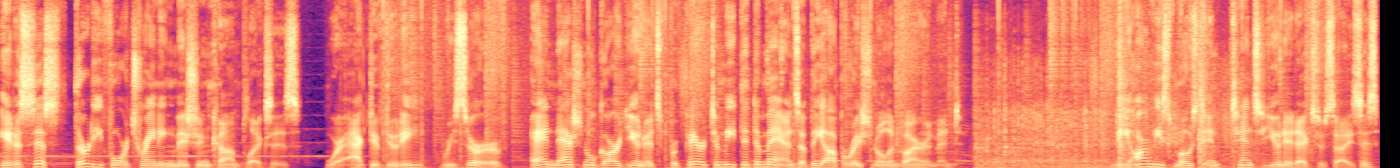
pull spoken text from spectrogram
It assists 34 training mission complexes where active duty, reserve, and National Guard units prepare to meet the demands of the operational environment. The Army's most intense unit exercises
